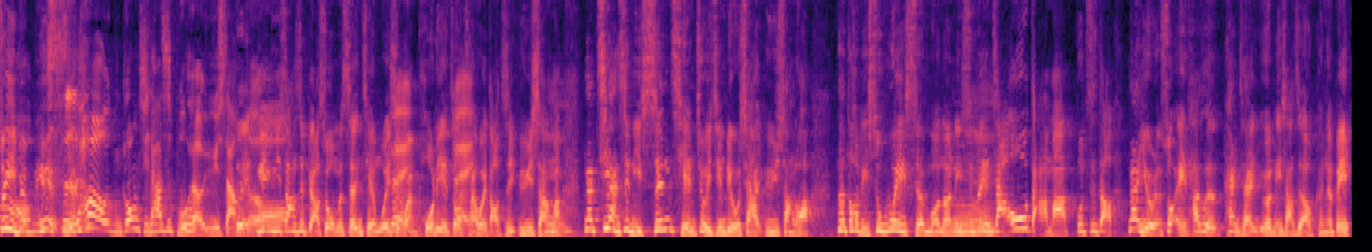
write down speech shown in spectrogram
所以就因为死后你攻击他是不会有淤伤的、哦。对，因为淤伤是表示我们生前微血管破裂之后才会导致淤伤嘛。那既然是你生前就已经留下淤伤的话，那到底是为什么呢？你是被人家殴打吗？不知道。那有人说，哎、欸，他是看起来有点像是哦，可能被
